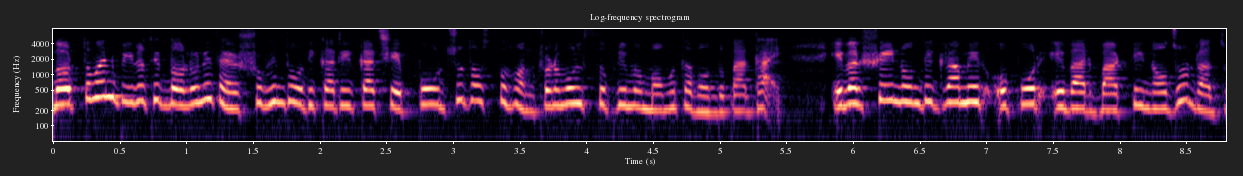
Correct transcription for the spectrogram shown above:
বর্তমান বিরোধী দলনেতা শুভেন্দু অধিকারীর কাছে পর্যদস্ত হন তৃণমূল সুপ্রিমো মমতা বন্দ্যোপাধ্যায়। এবার সেই নন্দীগ্রামের ওপর এবার বাড়তি নজর রাজ্য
